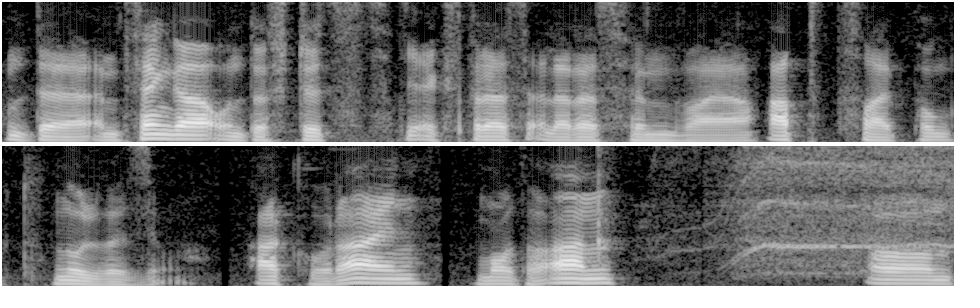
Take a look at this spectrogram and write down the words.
und der Empfänger unterstützt die Express LRS Firmware ab 2.0 Version. Akku rein, Motor an und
